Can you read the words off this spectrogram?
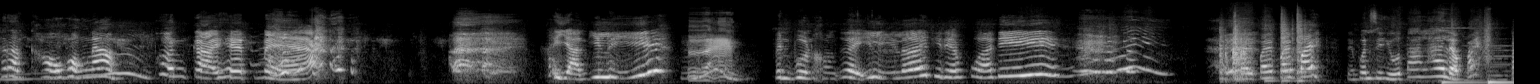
ขนาดเข้าห้องน้ำเพิ่นกายเห็ดแหมขยันอีหลี เป็นบุญของเอื่อยอีหลีเลยที่เดียวผัวดี ไปไปไปไปเดี๋ยวเพิ่นสิหิวตาไล่แล้วไปไป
